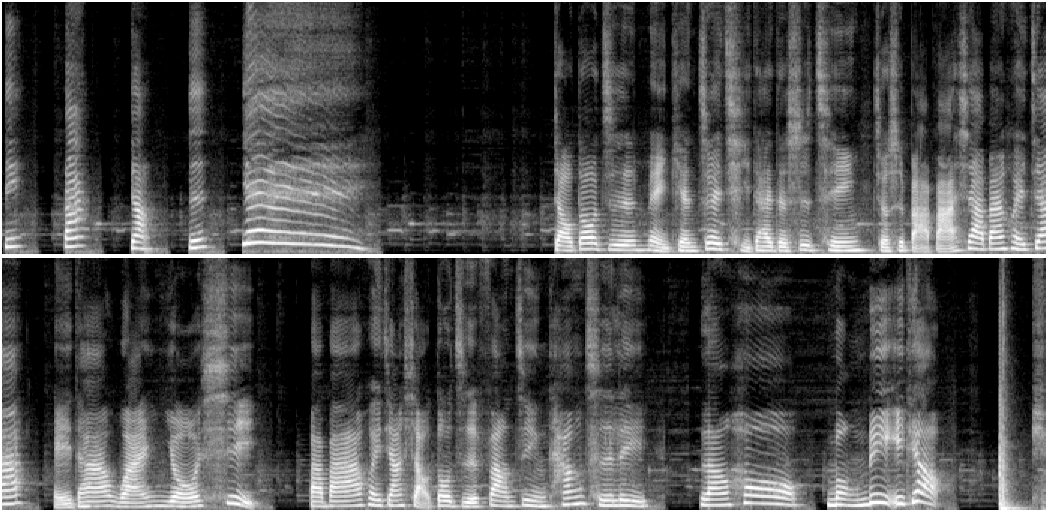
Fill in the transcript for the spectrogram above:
七、八、九、十，耶！小豆子每天最期待的事情就是爸爸下班回家陪他玩游戏。爸爸会将小豆子放进汤匙里，然后猛力一跳，咻，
